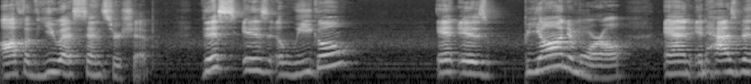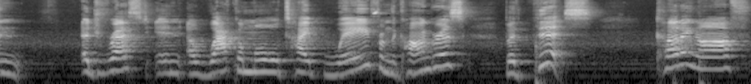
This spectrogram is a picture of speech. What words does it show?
off of U.S. censorship. This is illegal. It is beyond immoral, and it has been addressed in a whack-a-mole type way from the Congress. But this, cutting off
